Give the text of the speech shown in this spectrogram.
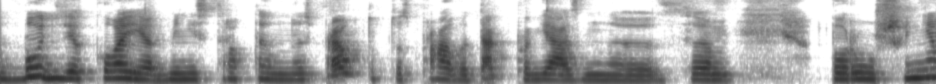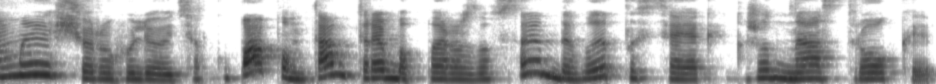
будь-якої адміністративної справи, тобто справи так пов'язаної з порушеннями, що регулюються КУПАПом, там треба перш за все дивитися, як я кажу, на строки,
